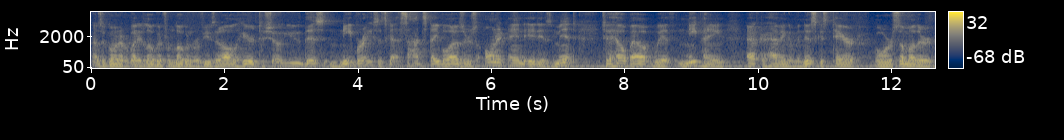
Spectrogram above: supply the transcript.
How's it going, everybody? Logan from Logan Reviews It All here to show you this knee brace. It's got side stabilizers on it, and it is meant to help out with knee pain after having a meniscus tear or some other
